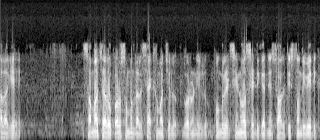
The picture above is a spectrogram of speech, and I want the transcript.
అలాగే సమాచార పౌర సంబంధాల శాఖ మధ్యలు గౌరవనీయులు శ్రీనివాస్ శ్రీనివాసరెడ్డి గారిని స్వాగతిస్తోంది వేదిక.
